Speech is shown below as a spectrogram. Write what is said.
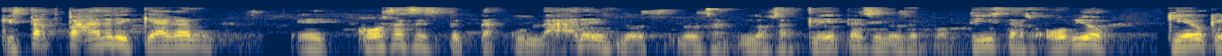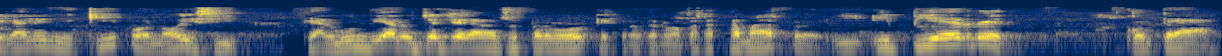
que está padre que hagan eh, cosas espectaculares los, los, atletas y los deportistas. Obvio, quiero que gane mi equipo, ¿no? Y si, si algún día los Jets llegan al Super Bowl, que creo que no va a pasar jamás, y, pierden contra,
